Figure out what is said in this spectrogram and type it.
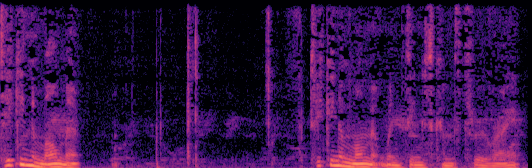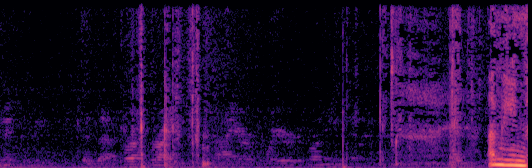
taking a moment taking a moment when things come through, right? I mean,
